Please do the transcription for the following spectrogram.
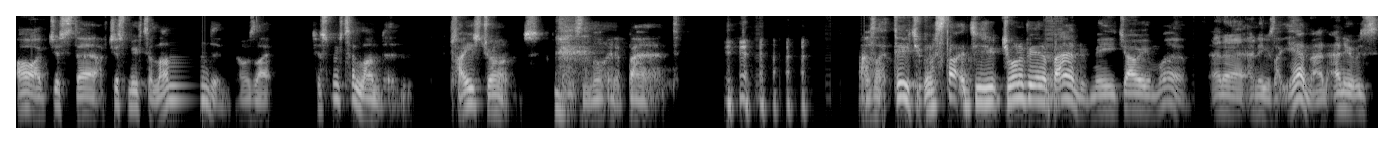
oh, I've just uh, I've just moved to London. I was like, just moved to London, plays drums, he's not in a band. I was like, dude, do you want to start? Do you, do you want to be in a band with me, Joey, and Worm? And uh, and he was like, yeah, man. And it was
